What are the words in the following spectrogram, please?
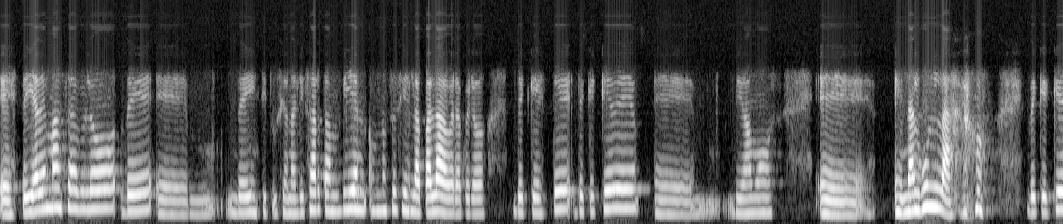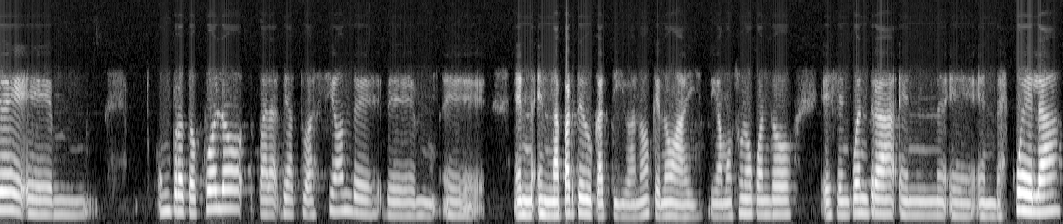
Este, y además se habló em, de, institucionalizar también, no sé si es la palabra, pero de que, esté, de que quede, em, digamos, eh, en algún lado, de que quede em, un protocolo para, de actuación de, eh, en, la parte educativa, ¿no? que no hay. Digamos, uno cuando eh, se encuentra en, en la escuela,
